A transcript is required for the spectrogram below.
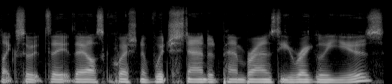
Like, so they they ask a question of which standard pen brands do you regularly use.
